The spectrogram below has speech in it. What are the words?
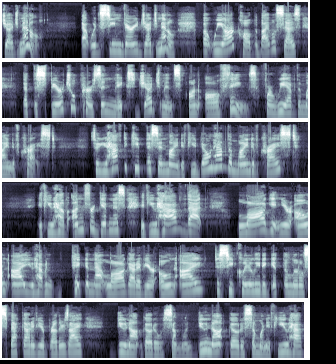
judgmental that would seem very judgmental but we are called the bible says that the spiritual person makes judgments on all things, for we have the mind of Christ. So you have to keep this in mind. If you don't have the mind of Christ, if you have unforgiveness, if you have that log in your own eye, you haven't taken that log out of your own eye to see clearly to get the little speck out of your brother's eye, do not go to someone. Do not go to someone if you have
